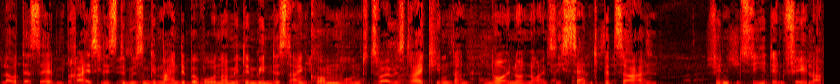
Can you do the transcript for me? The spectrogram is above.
Laut derselben Preisliste müssen Gemeindebewohner mit dem Mindesteinkommen und zwei bis drei Kindern 99 Cent bezahlen. Finden Sie den Fehler?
